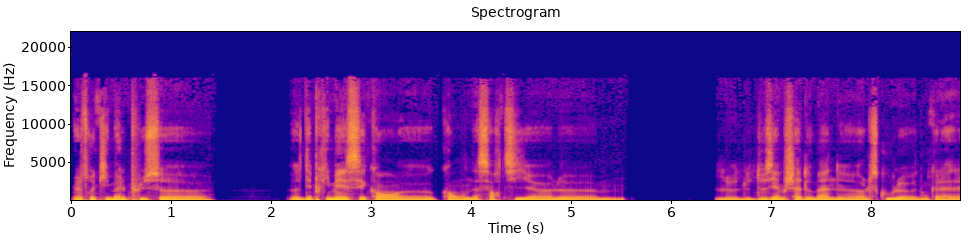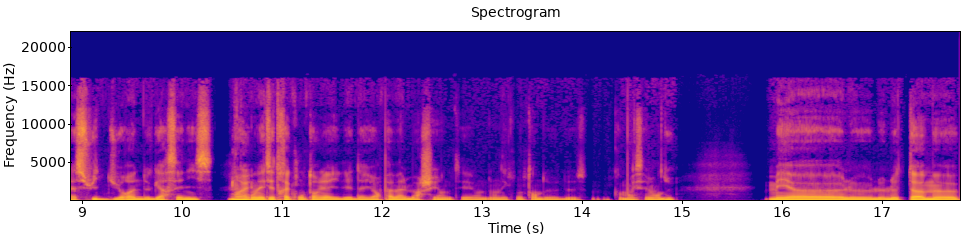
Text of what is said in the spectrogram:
le truc qui m'a le plus euh, déprimé, c'est quand, quand on a sorti le, le, le deuxième Shadowman euh, Old School, euh, donc à la, la suite du run de Garcenis. Ouais. On était très contents, il a, il a d'ailleurs pas mal marché, on, était, on, est content de, de comment il s'est vendu. Mais euh, le, le, le tome,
